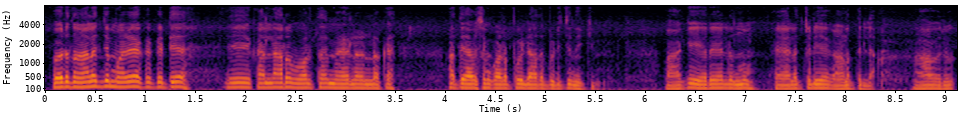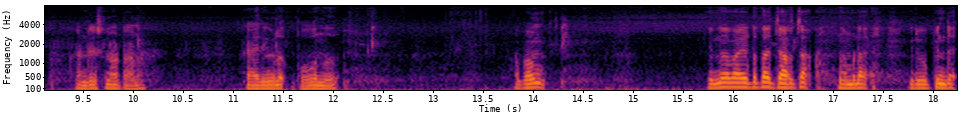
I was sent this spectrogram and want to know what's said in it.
ഇപ്പോൾ ഒരു നാലഞ്ച് മഴയൊക്കെ കിട്ടിയ ഈ കല്ലാറ് പോലത്തെ മേഖലകളിലൊക്കെ അത്യാവശ്യം കുഴപ്പമില്ലാതെ പിടിച്ച് നിൽക്കും. ബാക്കി ഏരിയയിലൊന്നും ഏലച്ചെടിയെ കാണത്തില്ല. ആ ഒരു കണ്ടീഷനിലോട്ടാണ് കാര്യങ്ങൾ പോകുന്നത്. അപ്പം ഇന്ന് വൈകിട്ടത്തെ ചർച്ച നമ്മുടെ ഗ്രൂപ്പിന്റെ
